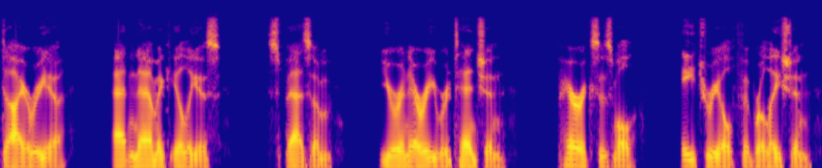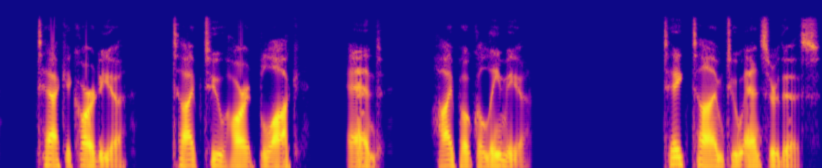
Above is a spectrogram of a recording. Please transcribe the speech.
diarrhea, adynamic ileus, spasm, urinary retention, paroxysmal, atrial fibrillation, tachycardia, type 2 heart block, and, Hypokalemia. Take time to answer this.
